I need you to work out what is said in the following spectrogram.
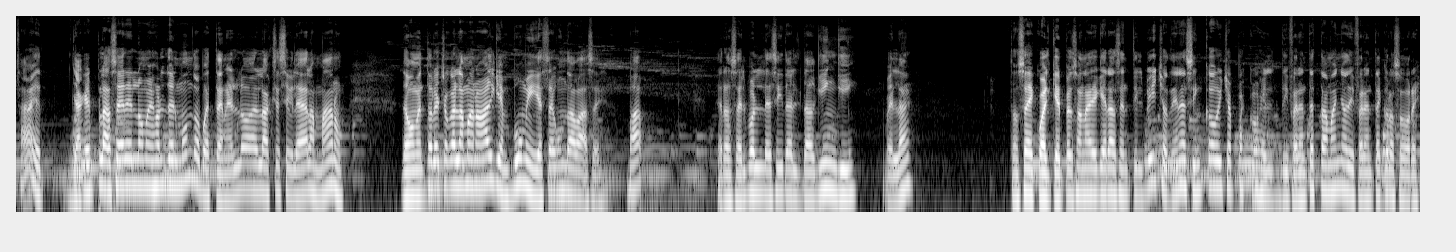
¿sabes? ya que el placer es lo mejor del mundo, pues tenerlo en la accesibilidad de las manos. De momento le choca la mano a alguien, boom, y es segunda base. Va. Pero ser bordecito el dogingi, ¿verdad? Entonces, cualquier persona que quiera sentir bicho tiene cinco bichos para escoger, diferentes tamaños, diferentes grosores.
